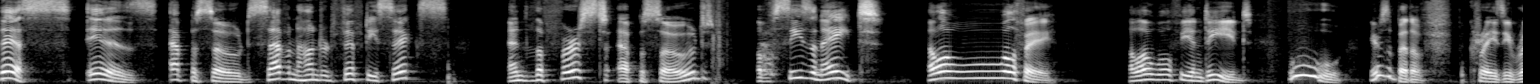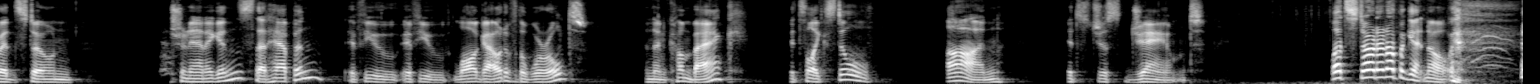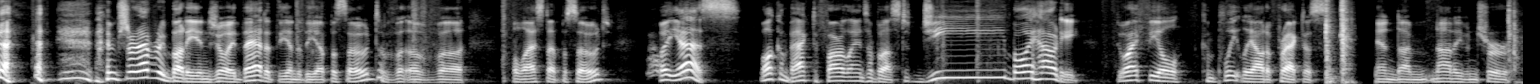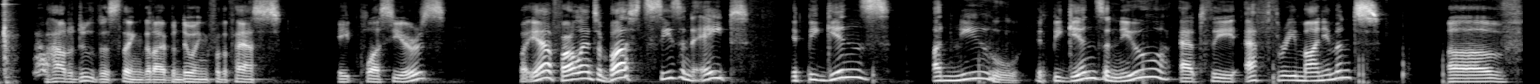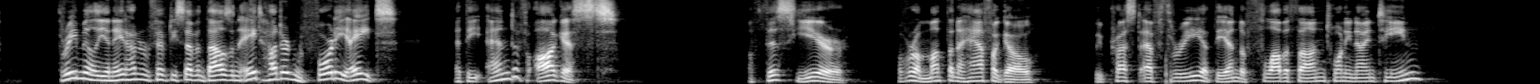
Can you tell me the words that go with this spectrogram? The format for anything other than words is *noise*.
This is episode 756 and the first episode of season 8. Hello, Wolfie. Hello, Wolfie, indeed. Ooh, here's a bit of crazy redstone shenanigans that happen if you if you log out of the world and then come back. It's like still on. It's just jammed. Let's start it up again. No. *laughs* I'm sure everybody enjoyed that at the end of the episode of of uh, the last episode. But yes, welcome back to Farlands or Bust. Gee, boy, howdy! Do I feel completely out of practice, and I'm not even sure how to do this thing that I've been doing for the past eight plus years. But yeah, Farlands or Bust, season eight. It begins anew. It begins anew at the F3 monument of 3,857,848 at the end of August of this year. Over a month and a half ago, we pressed F3 at the end of Flobathon 2019.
